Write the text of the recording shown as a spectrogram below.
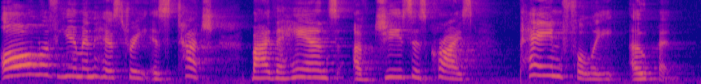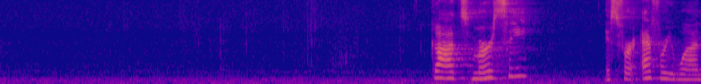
All of human history is touched by the hands of Jesus Christ, painfully open. God's mercy is for everyone.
